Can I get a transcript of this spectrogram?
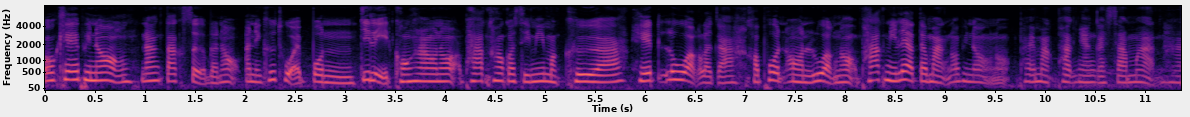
โอเคพี่น้องนั่งตักเสิร์ฟแล้วเนาะอันนี้คือถั่วยป่นจิหลีดของเฮาเนาะพักเฮาก็สิมีมะเขือเฮ็ดลวกแล้วก็ข้าวโพดอ่อนลวกเนาะพักนี้แล้วแต่หมักเนาะพี่น้องเนาะไผหมักพักยังก็สามารถหา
